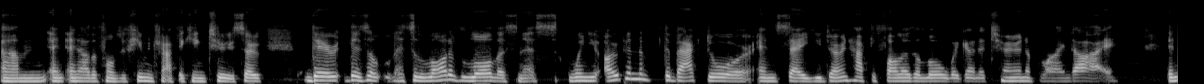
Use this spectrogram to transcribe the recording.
um, and, and other forms of human trafficking too. So there there's a there's a lot of lawlessness. When you open the, the back door and say you don't have to follow the law, we're going to turn a blind eye, then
